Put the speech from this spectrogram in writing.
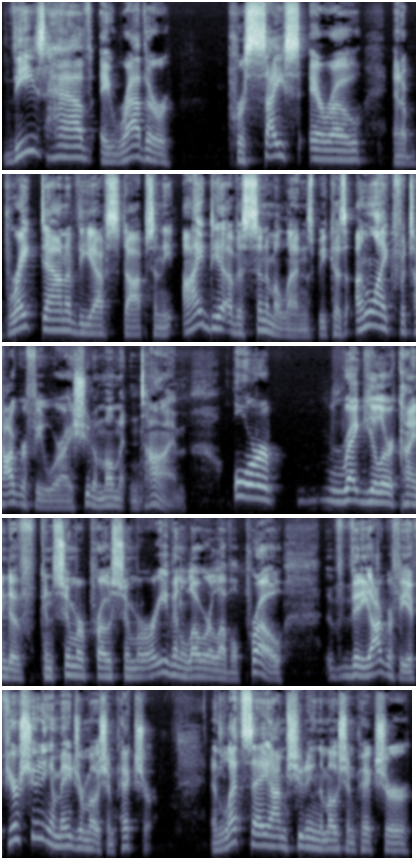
These have a rather precise arrow and a breakdown of the f-stops and the idea of a cinema lens because unlike photography where i shoot a moment in time or regular kind of consumer prosumer or even lower level pro videography if you're shooting a major motion picture and let's say i'm shooting the motion picture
